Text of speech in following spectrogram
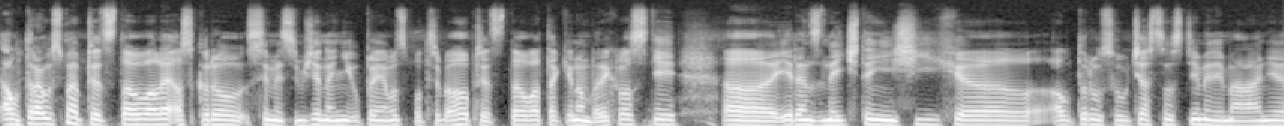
autora už jsme představovali a skoro si myslím, že není úplně moc potřeba ho představovat, tak jenom v rychlosti. Uh, jeden z nejčtenějších uh, autorů současnosti, minimálně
